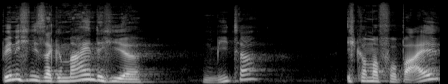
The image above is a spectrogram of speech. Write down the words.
bin ich in dieser Gemeinde hier ein Mieter? Ich komme mal vorbei,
